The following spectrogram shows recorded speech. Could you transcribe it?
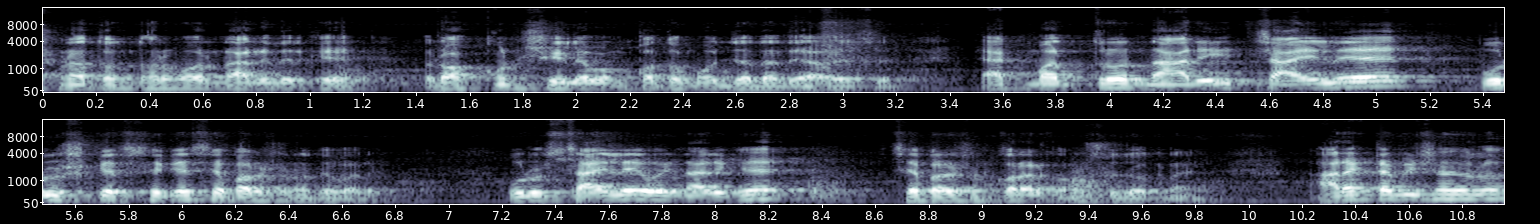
সনাতন ধর্ম নারীদেরকে রক্ষণশীল এবং কত মর্যাদা দেওয়া হয়েছে। একমাত্র নারী চাইলে পুরুষকে থেকে সেপারেশন হতে পারে। পুরুষ চাইলে ওই নারীকে সেপারেশন করার কোনো সুযোগ নাই। আরেকটা বিষয় হলো,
